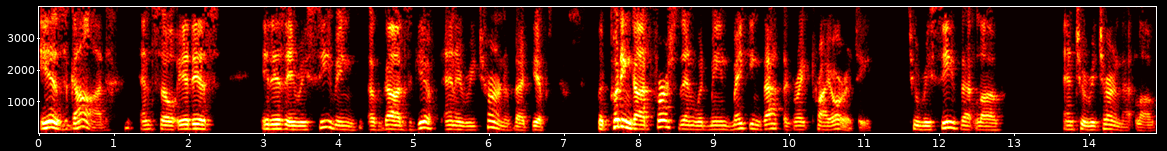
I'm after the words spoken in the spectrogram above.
is God. And so it is, it is a receiving of God's gift and a return of that gift. But putting God first then would mean making that the great priority to receive that love and to return that love.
